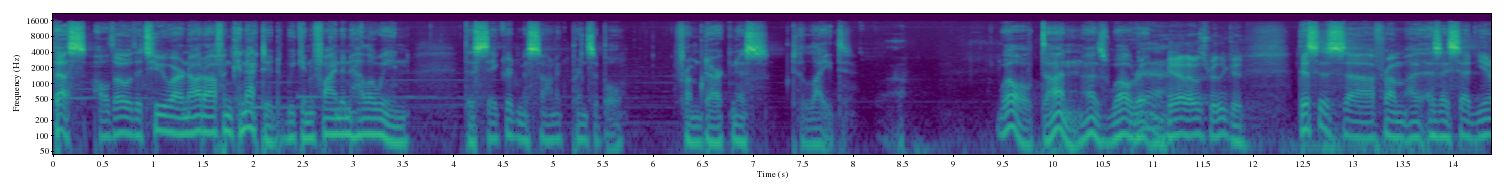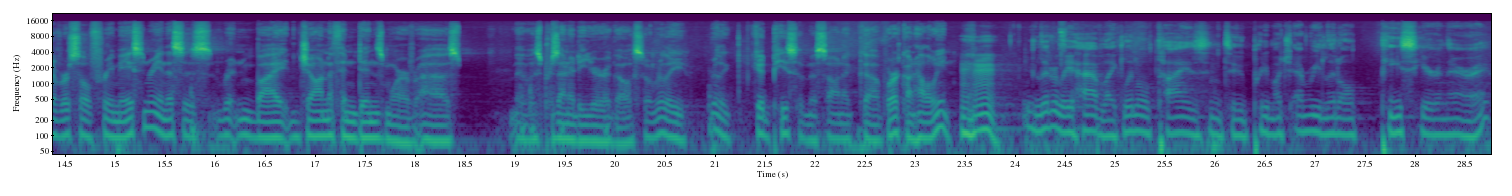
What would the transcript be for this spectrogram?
Thus, although the two are not often connected, we can find in Halloween the sacred Masonic principle from darkness to light. Well done. That was well written. Yeah, that was really good. This is uh, from, uh, as I said, Universal Freemasonry, and this is written by Jonathan Dinsmore. Uh, it was presented a year ago. So really, really good piece of Masonic uh, work on Halloween. We literally have like little ties into pretty much every little piece here and there, right?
